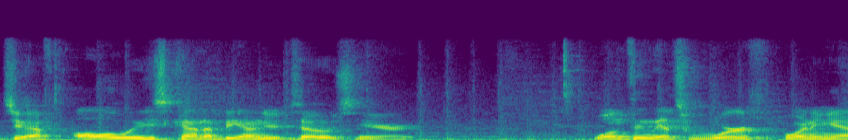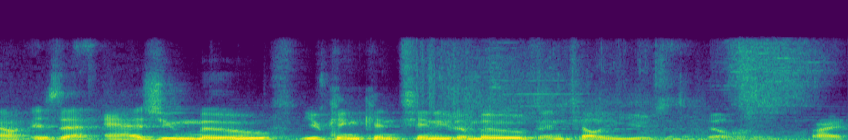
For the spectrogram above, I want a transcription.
So you have to always kind of be on your toes here. One thing that's worth pointing out is that as you move, you can continue to move until you use an ability, right?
